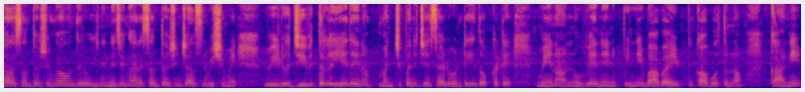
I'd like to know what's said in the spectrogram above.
చాలా సంతోషంగా ఉంది రోహిణి. నిజంగానే సంతోషించాల్సిన విషయమే. వీడు జీవితంలో ఏదైనా మంచి పని చేశాడు అంటే ఇదొక్కటే. మీనా నువ్వే నేను పిన్ని బాబాయ్ కాబోతున్నావు కానీ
